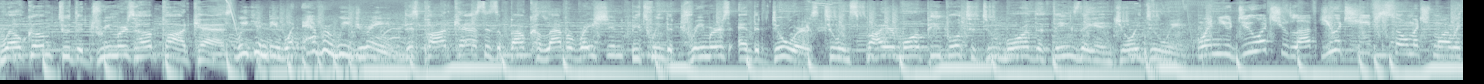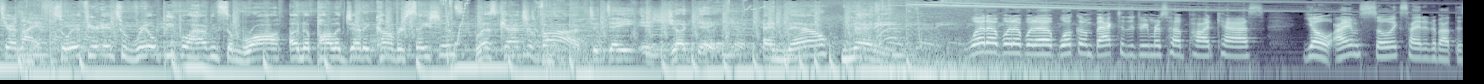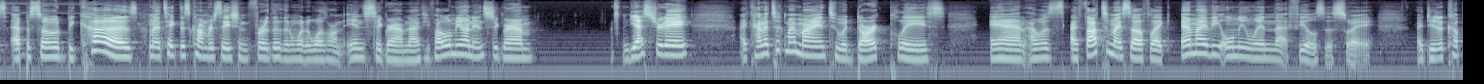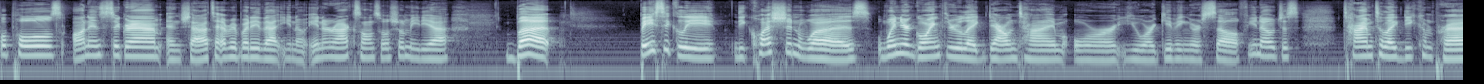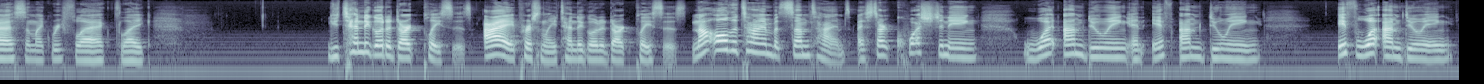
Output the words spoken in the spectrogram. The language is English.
Welcome to the Dreamers Hub podcast. We can be whatever we dream. This podcast is about collaboration between the dreamers and the doers to inspire more people to do more of the things they enjoy doing. When you do what you love, you achieve so much more with your life. So if you're into real people having some raw, unapologetic conversations, let's catch a vibe. Today is your day. And now, Nedi. What up, what up, what up? Welcome back to the Dreamers Hub podcast. Yo, I am so excited about this episode because I'm going to take this conversation further than what it was on Instagram. Now, if you follow me on Instagram, yesterday I kind of took my mind to a dark place and I was I thought to myself like, am I the only one that feels this way? I did a couple polls on Instagram and shout out to everybody that, you know, interacts on social media. But basically the question was when you're going through like downtime or you are giving yourself you know just time to like decompress and like reflect like you tend to go to dark places. I personally tend to go to dark places. Not all the time but sometimes. I start questioning what i'm doing and if i'm doing if what i'm doing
